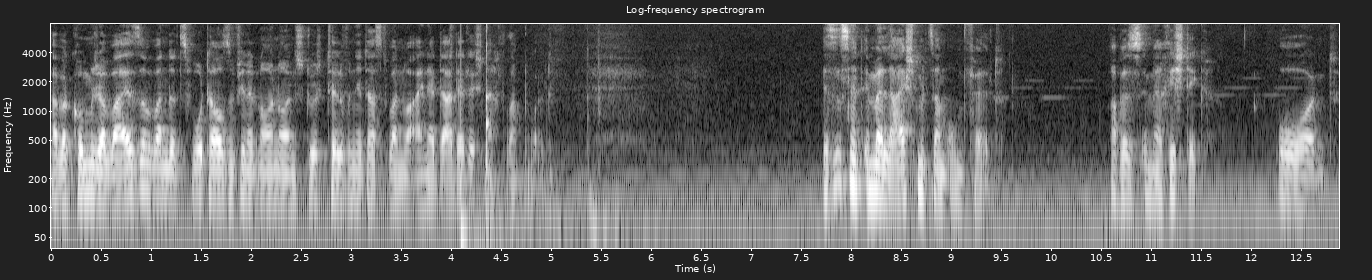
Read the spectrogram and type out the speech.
Aber komischerweise, wenn du 2499 durchtelefoniert hast, war nur einer da, der dich nachts abholt. Es ist nicht immer leicht mit seinem Umfeld, aber es ist immer richtig. Und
